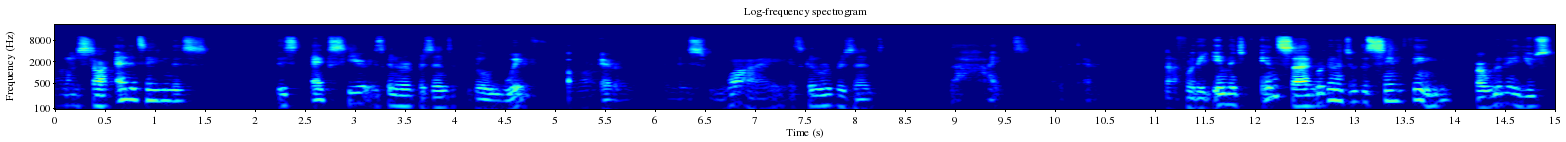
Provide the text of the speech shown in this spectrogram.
I'm going to start annotating this. This x here is going to represent the width of our arrow, and this y is going to represent the height of the arrow. Now for the image inside, we're going to do the same thing, but we're going to use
